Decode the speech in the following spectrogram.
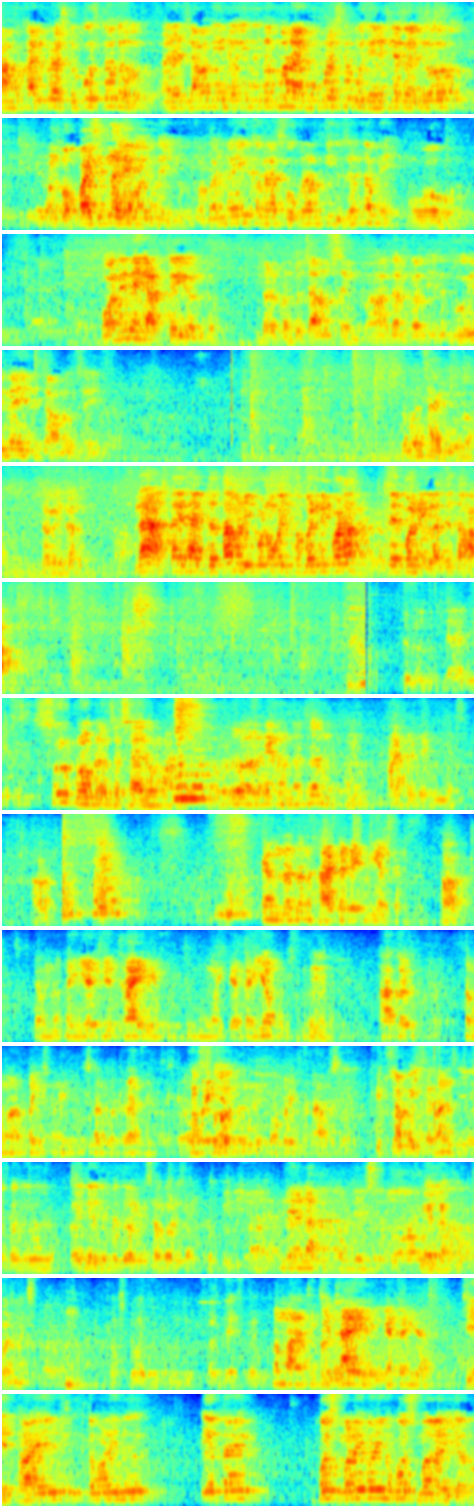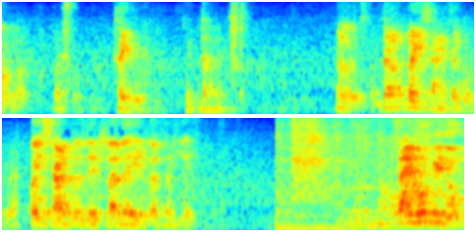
આમ ખાલી પ્રશ્ન પૂછતો હતો. અને એટલા બધી નવી નંબર આવ્યો પ્રશ્ન પૂછે એટલે કહેતો પણ પપ્પા કેટલા લે ખબર નહીં કે પેલા છોકરાને કીધું છે તમે? ઓહો. કોને નહીં લાગતો એ તો? ધડકન તો ચાલુ જ છે હા ધડકન એ તો જોઈ નહીં ચાલુ છે તમને સાહેબ બોલો. તમે જો. ના અત્યારે સાહેબ જતા મળી પણ કઈ ખબર નહીં પડે. તે ભણેલા જ જતા. શું પ્રોબ્લેમ છે સાહેબ એમ નજર ને. હાર્ટ નજર ને અસર. છે હા. અહીંયા જે થાય એ પૂરતું હું અહીંયા કરી આપું છું. આગળ તમારો પૈસાની કશો વાંધો ઓપરેશન આવશે. કેટલા પૈસા બધું કહી દેજો બધું મૂકી દઈએ. બે લાખ ઉપર બે લાખ ઉપરના છે. અમારાથી જે થાય અહીંયા કરી રાખજો. જે થાય તમારે એ અત્યારે હોશ મળે કરીને હોશ મલાઈ ગયા કશું થઈ ગયું. ચિંતા નહીં. તમે પૈસા સગવડ શકો પૈસા તો જેટલા દે એટલા થઈ જાય. સાહેબ હું કીધું?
